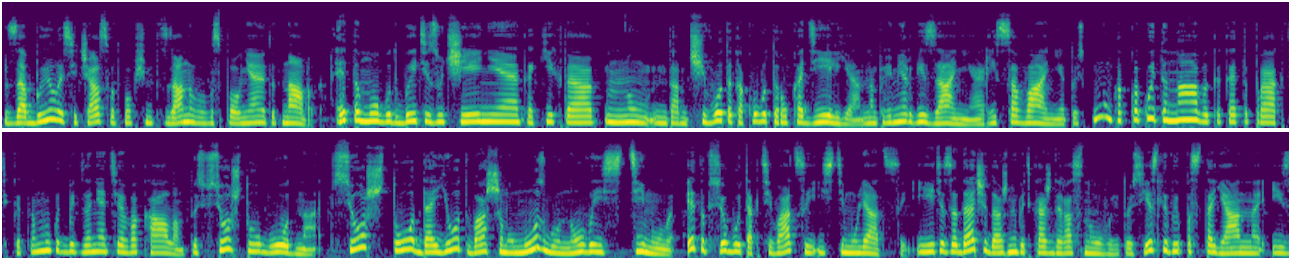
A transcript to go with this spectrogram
забыла, сейчас вот, в общем-то, заново восполняю этот навык. Это могут быть изучение каких-то, ну, там, чего-то, какого-то рукоделия, например, вязание, рисование, то есть, ну, как какой-то навык, какая-то практика, это могут быть занятия вокалом, то есть все, что угодно, все, что дает вашему мозгу новые стимулы. Это все будет активацией и стимуляцией. И эти задачи должны быть каждый раз новые. То есть, если вы постоянно из,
